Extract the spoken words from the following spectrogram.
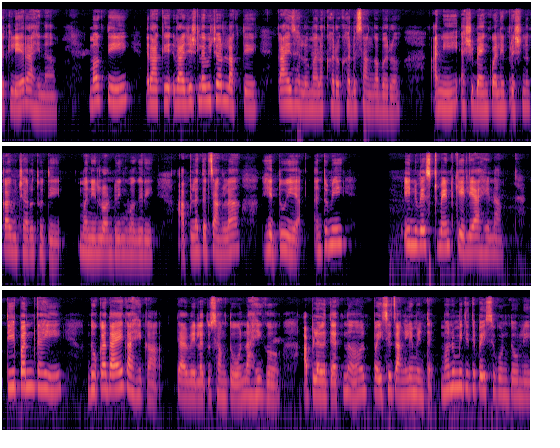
तर क्लिअर आहे ना? मग ती राके राजेशला विचारू लागते काय झालं? मला खरं खरं सांगा बरं. आणि असे बँकवाले प्रश्न का विचारत होते? मनी लॉन्ड्रिंग वगैरे. आपला तर चांगला हेतू आहे. आणि तुम्ही इन्व्हेस्टमेंट केली आहे ना? ती पण काही धोकादायक आहे का? त्यावेळेला तू सांगतो नाही गं. आपल्याला त्यातनं पैसे चांगले मिळत आहे म्हणून मी तिथे पैसे गुंतवले.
